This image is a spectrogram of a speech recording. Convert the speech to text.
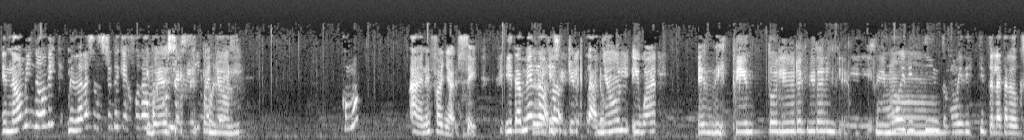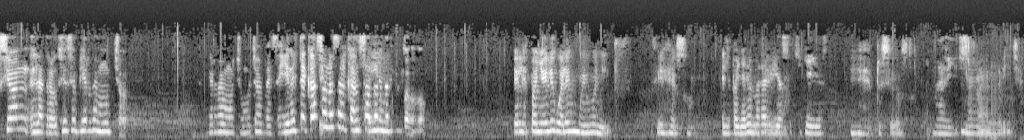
En Naomi Novik me da la sensación de que juega Y más voy a decir en español, ¿Cómo? Ah, en español, sí. Y también pero no- que no- decir que el claro. español igual es distinto al libro escrito en inglés. Sí, muy no- distinto, muy distinto. La traducción, en la traducción se pierde mucho. Se pierde mucho, muchas veces. Y en este caso no se alcanza a perder todo. El español igual es muy bonito. Sí, es eso. El español es maravilloso, chiquillos. Es precioso. Maravilloso. Maravilla.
